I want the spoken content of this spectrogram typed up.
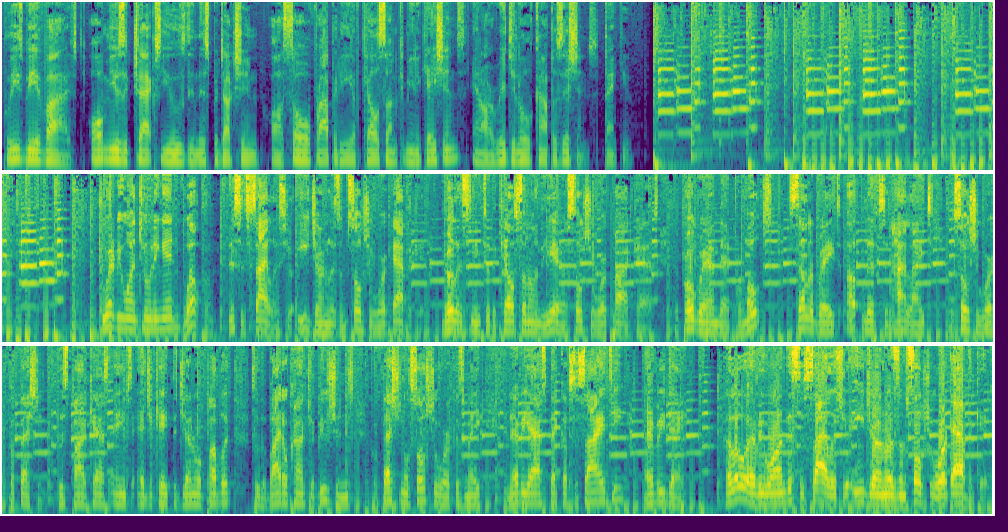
Please be advised, all music tracks used in this production are sole property of Kelson Communications and are original compositions. Thank you. To everyone tuning in, welcome. This is Silas, your e-journalism social work advocate. You're listening to the Kelson on the Air Social Work Podcast, the program that promotes, celebrates, uplifts, and highlights the social work profession. This podcast aims to educate the general public to the vital contributions professional social workers make in every aspect of society, every day. Hello, everyone. This is Silas, your e-journalism social work advocate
